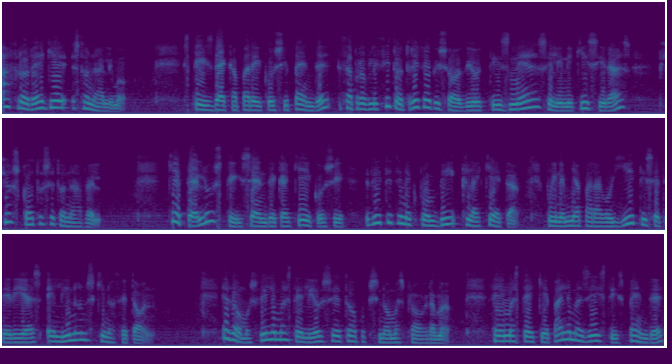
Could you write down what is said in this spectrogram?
«Αφρορέγγε στον Άλυμο». Στις 10 παρα 25 θα προβληθεί το τρίτο επεισόδιο της νέας ελληνικής σειράς «Ποιος σκότωσε τον Άβελ». Και τέλος στις 11 και 20 δείτε την εκπομπή «Κλακέτα» που είναι μια παραγωγή της εταιρείας Ελλήνων Σκηνοθετών. Εδώ όμως φίλοι μας τελείωσε το απόψινό μας πρόγραμμα. Θα είμαστε και πάλι μαζί στις 5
